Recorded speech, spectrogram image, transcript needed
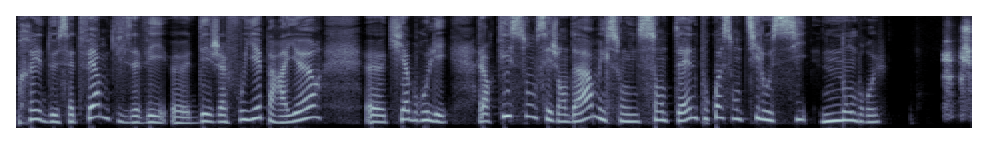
près de cette ferme qu'ils avaient euh, déjà fouillée par ailleurs, qui a brûlé. Alors, qui sont ces gendarmes? Ils sont une centaine. Pourquoi sont-ils aussi nombreux? Je,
